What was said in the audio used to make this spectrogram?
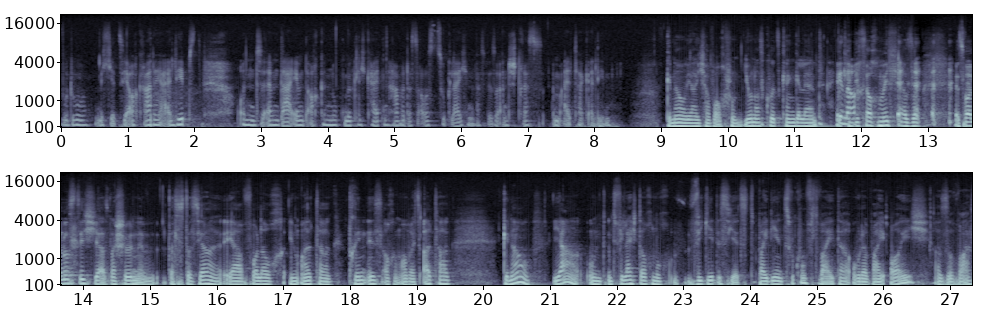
wo du mich jetzt hier auch gerade erlebst und ähm, da eben auch genug Möglichkeiten habe, das auszugleichen, was wir so an Stress im Alltag erleben. Genau, ja, ich habe auch schon Jonas kurz kennengelernt. Er genau. kennt jetzt auch mich. Also es war lustig, ja, es war schön, ähm, dass das ja eher voll auch im Alltag drin ist, auch im Arbeitsalltag. Genau, ja, und, und vielleicht auch noch, wie geht es jetzt bei dir in Zukunft weiter oder bei euch? Also was,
